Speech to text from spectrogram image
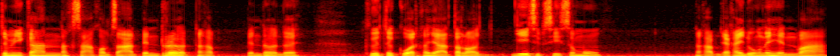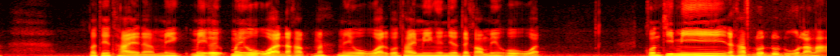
จะมีการรักษาความสะอาดเป็นเลิศนะครับ เป็นเลิศเลย คือจะกวดขยะตลอด 24 ชั่วโมงนะครับ อยากให้ดูได้เห็นว่าประเทศไทยนะไม่ไม่ไม่โอ้อวดนะครับไม่ไม่โอ้อวดคนไทยมีเงินเยอะแต่เขาไม่โอ้อวด คนที่มีนะครับรถหรูๆหลา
